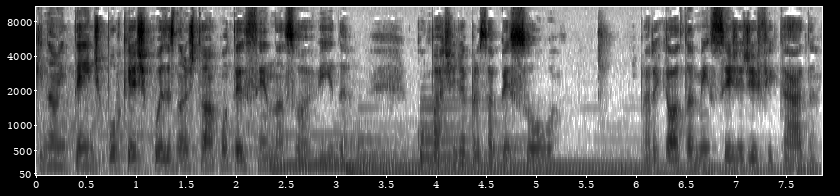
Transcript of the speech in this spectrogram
que não entende por que as coisas não estão acontecendo na sua vida. Compartilha para essa pessoa, para que ela também seja edificada.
